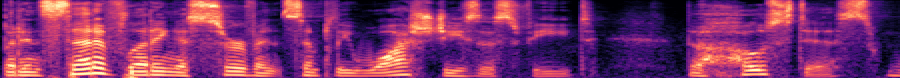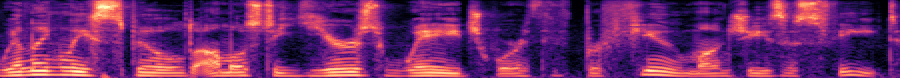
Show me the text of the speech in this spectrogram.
But instead of letting a servant simply wash Jesus' feet, the hostess willingly spilled almost a year's wage worth of perfume on Jesus' feet.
